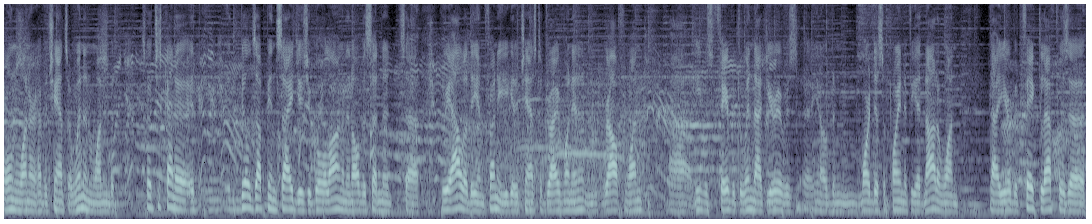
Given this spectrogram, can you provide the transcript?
own one or have a chance of winning one. But so it just kind of it, it, builds up inside you as you go along, and then all of a sudden it's uh, reality in front of you. You get a chance to drive one in and Ralph won. Uh, he was a favorite to win that year. It was, uh, you know, been more disappointed if he had not have won that year. But Fake Left was a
